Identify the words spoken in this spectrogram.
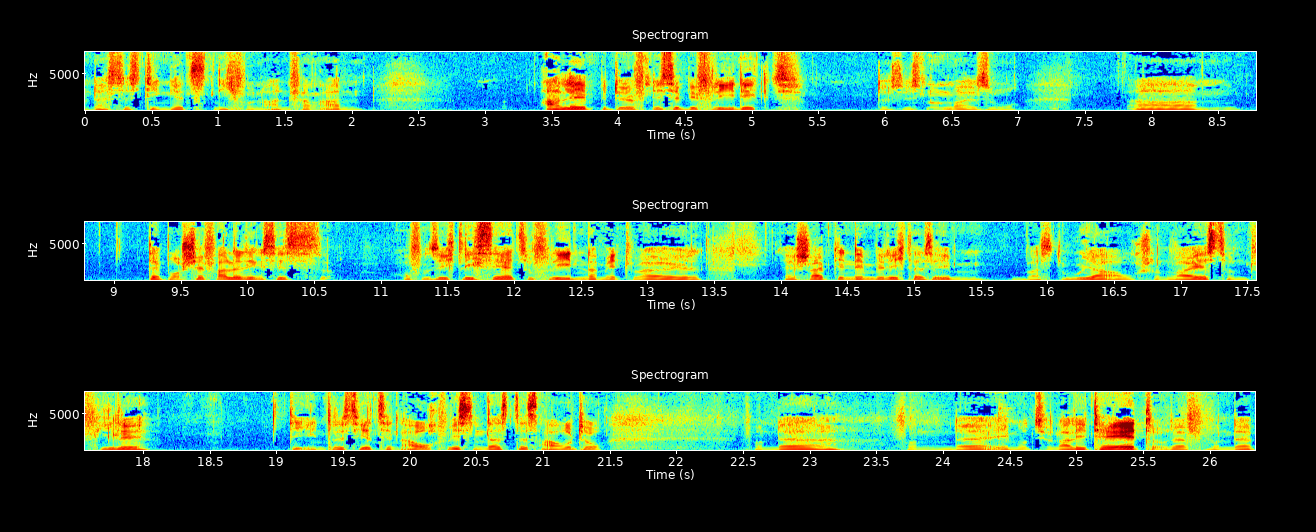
Und dass das Ding jetzt nicht von Anfang an alle Bedürfnisse befriedigt, das ist nun mal so. Ähm, der Bosch-Chef allerdings ist offensichtlich sehr zufrieden damit, weil er schreibt in dem Bericht, dass eben, was du ja auch schon weißt und viele, die interessiert sind, auch wissen, dass das Auto von der von der Emotionalität oder von der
